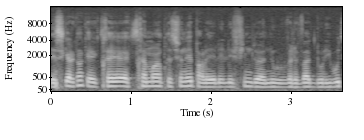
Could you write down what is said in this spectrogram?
Et c'est quelqu'un qui est extrêmement impressionné par les, films de la nouvelle vague d'Hollywood.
